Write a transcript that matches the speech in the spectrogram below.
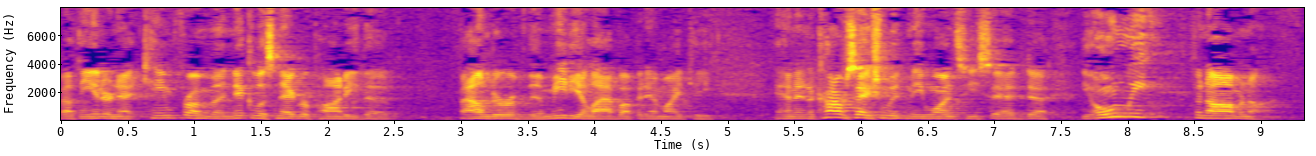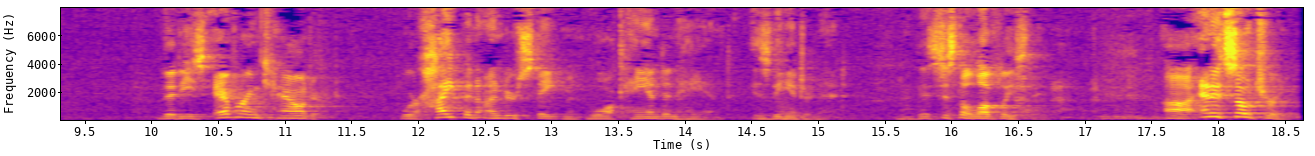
about the internet, came from uh, Nicholas Negroponte, the founder of the Media Lab up at MIT. And in a conversation with me once, he said, uh, the only phenomenon that he's ever encountered where hype and understatement walk hand in hand is the internet. It's just a lovely statement. Uh, and it's so true.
